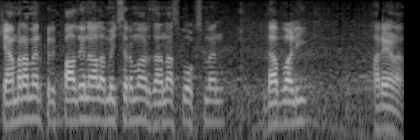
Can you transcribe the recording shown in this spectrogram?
ਕੈਮਰਾਮੈਨ ਪ੍ਰਿਤਪਾਲ ਦੇ ਨਾਲ ਅਮਿਤ ਸ਼ਰਮਾ, ਰਜ਼ਾਨਾ ਸਪੋਕਸਮੈਨ, ਡੱਬ ਵਾਲੀ, ਹਰਿਆਣਾ।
